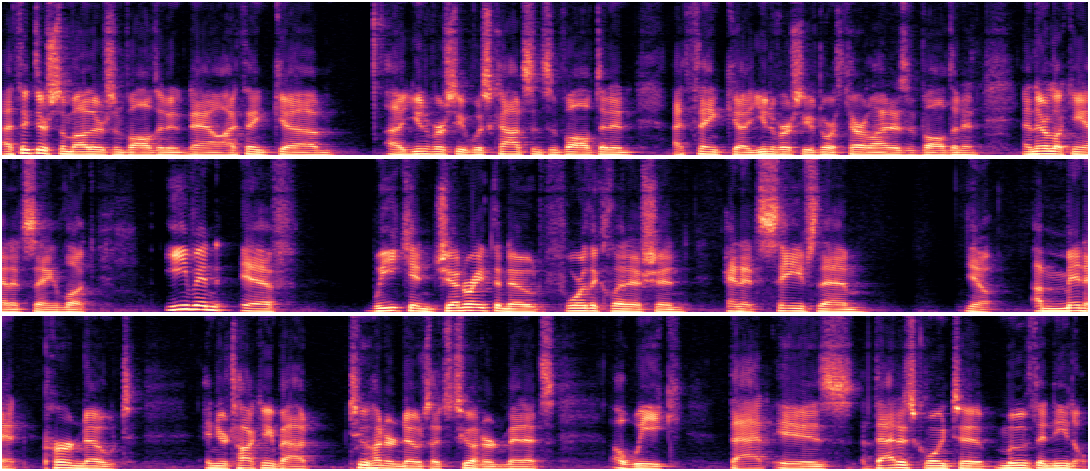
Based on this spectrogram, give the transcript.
I think there's some others involved in it now. I think um, uh, University of Wisconsin's involved in it. I think uh, University of North Carolina is involved in it, and they're looking at it saying, look, even if we can generate the note for the clinician and it saves them, you know, a minute per note, and you're talking about 200 notes, that's 200 minutes a week. That is that is going to move the needle,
